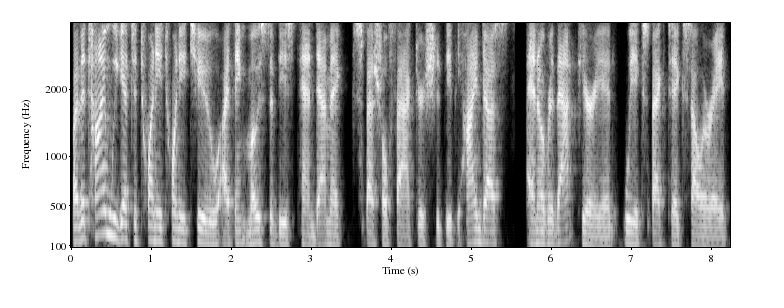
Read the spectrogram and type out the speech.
By the time we get to 2022, I think most of these pandemic special factors should be behind us. And over that period, we expect to accelerate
